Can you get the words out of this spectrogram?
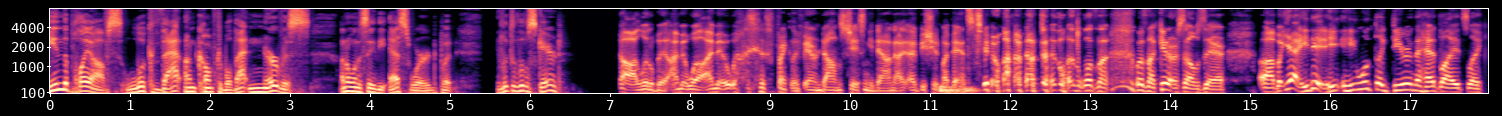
in the playoffs look that uncomfortable, that nervous. I don't want to say the S word, but he looked a little scared. Oh, a little bit. I mean, well, I mean, frankly, if Aaron Donald's chasing you down, I, I'd be shitting my pants too. let's, let's not let's not kid ourselves there. Uh, but yeah, he did. He he looked like deer in the headlights. Like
